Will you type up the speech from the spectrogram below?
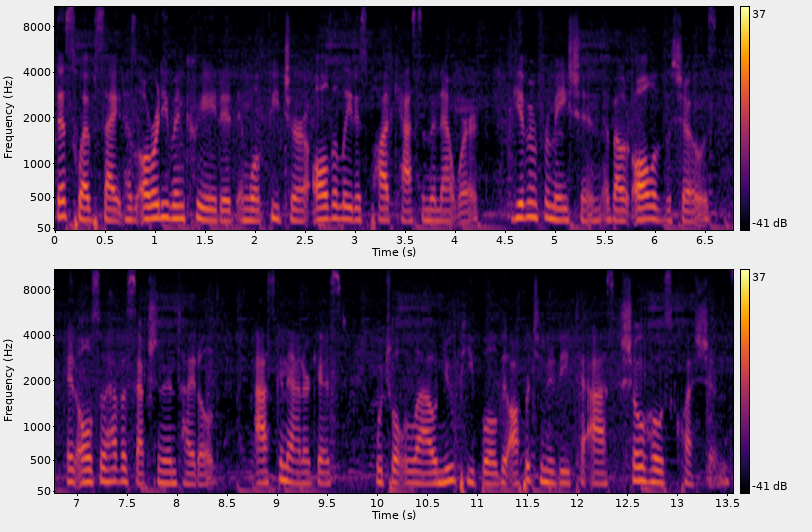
This website has already been created and will feature all the latest podcasts in the network, give information about all of the shows, and also have a section entitled Ask an Anarchist, which will allow new people the opportunity to ask show host questions.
